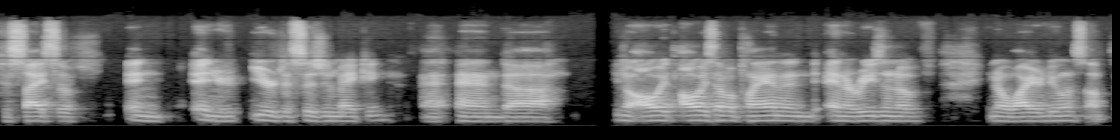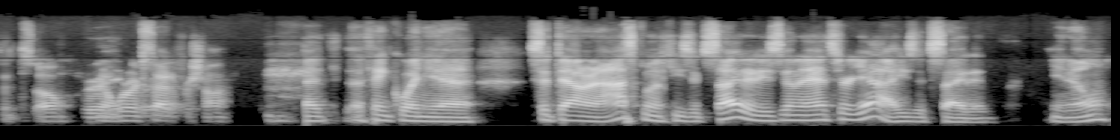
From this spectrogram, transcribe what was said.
decisive in in your your decision making and uh, you know always always have a plan and, and a reason of you know why you're doing something. So right. you know, we're excited for Sean. I, I think when you sit down and ask him if he's excited, he's going to answer, "Yeah, he's excited." You know,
